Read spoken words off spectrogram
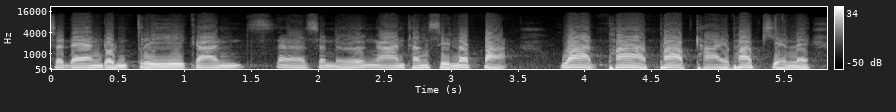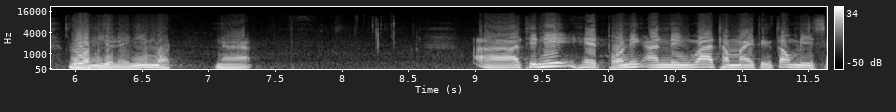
แสดงดนตรี การเสนองานทางศิลปะ วาดภาพภาพถ่ายภาพเขียนอะไรรวมอยู่ในนี้หมดนะฮะทีนี้เหตุผลอีกอันหนึ่งว่าทำไมถึงต้องมีเส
